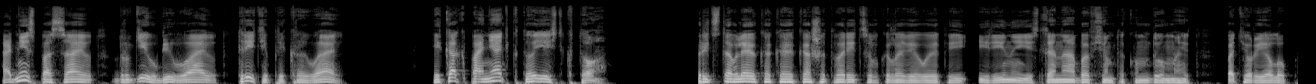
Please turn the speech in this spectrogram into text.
Одни спасают, другие убивают, третьи прикрывают. И как понять, кто есть кто? Представляю, какая каша творится в голове у этой Ирины, если она обо всем таком думает. Потер я лоб.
